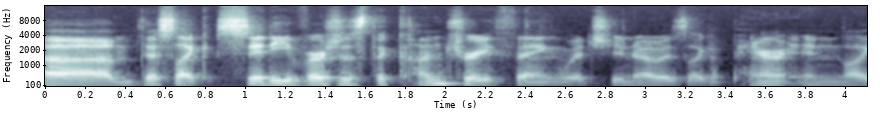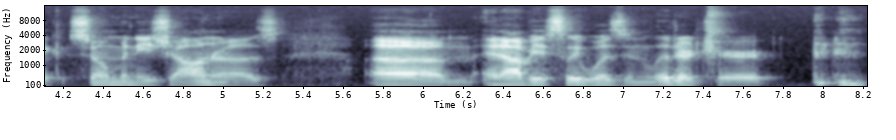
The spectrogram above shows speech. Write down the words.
um, this like city versus the country thing which you know is like apparent in like so many genres um, and obviously was in literature.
